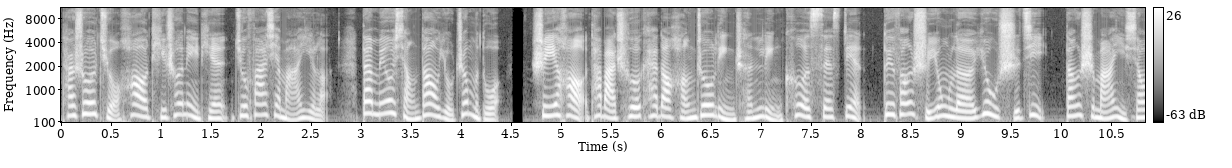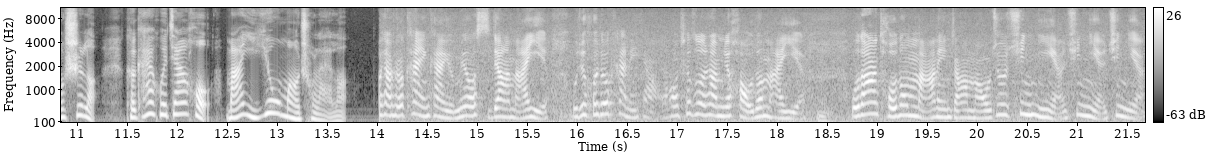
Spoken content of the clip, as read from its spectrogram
她说九号提车那天就发现蚂蚁了，但没有想到有这么多。十一号，她把车开到杭州领辰领克 4S 店，对方使用了诱食剂，当时蚂蚁消失了，可开回家后蚂蚁又冒出来了。我想说看一看有没有死掉的蚂蚁，我就回头看了一下，然后车座子上面就好多蚂蚁，我当时头都麻了，你知道吗？我就去撵，去撵，去撵，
